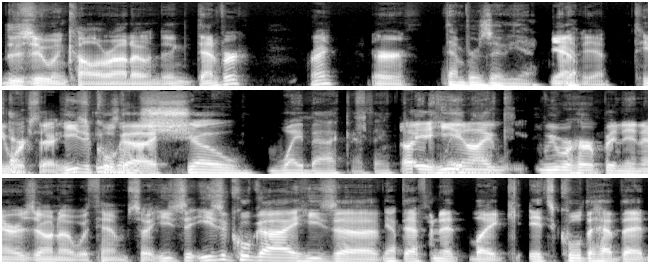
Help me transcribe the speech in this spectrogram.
the zoo in Colorado, in Denver, right? Or Denver Zoo, yeah, yeah, Yep. yeah. He Yeah. works there. He's a He cool was on the guy. show way back, I think. Oh yeah, he way and I we were herping in Arizona with him. So he's he's a cool guy. He's a Yep. definite like it's cool to have that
